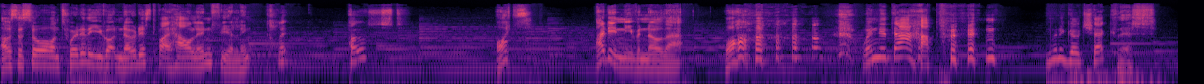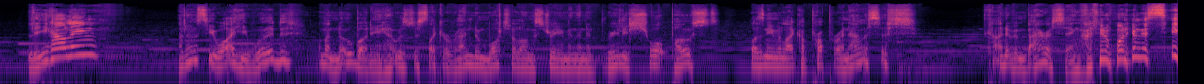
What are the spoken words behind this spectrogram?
I also saw on Twitter that you got noticed by Haoling for your link click post. What? I didn't even know that. What? when did that happen? I'm gonna go check this. Li Haoling? I don't see why he would. I'm a nobody. It was just like a random watch along stream and then a really short post. Wasn't even like a proper analysis. Kind of embarrassing. I didn't want him to see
